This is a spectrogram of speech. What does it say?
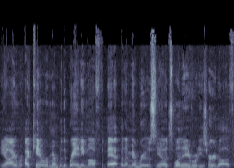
You know, I, I can't remember the brand name off the bat, but I remember it was, you know, it's one that everybody's heard of.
